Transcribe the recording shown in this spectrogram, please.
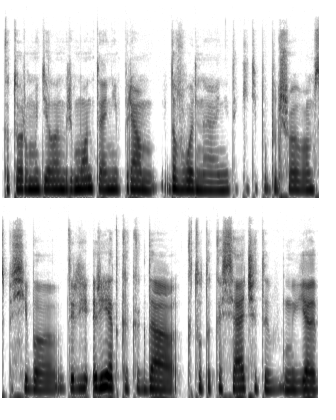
которым мы делаем ремонты, они прям довольны. Они такие, типа, большое вам спасибо. Редко, когда кто-то косячит, и я,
